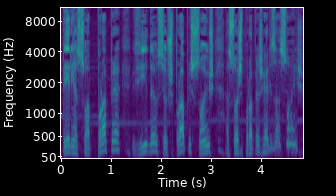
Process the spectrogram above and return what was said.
terem a sua própria vida, os seus próprios sonhos, as suas próprias realizações.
